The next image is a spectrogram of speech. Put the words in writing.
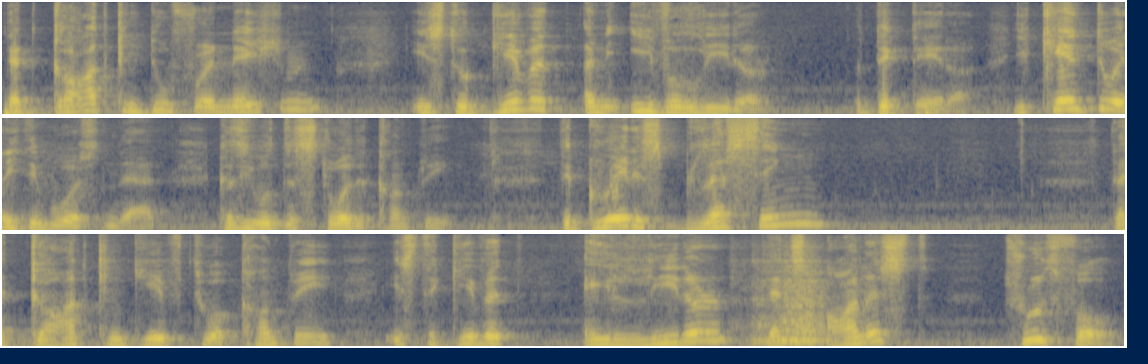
that God can do for a nation is to give it an evil leader, a dictator. You can't do anything worse than that because he will destroy the country. The greatest blessing that God can give to a country is to give it a leader that's honest, truthful,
